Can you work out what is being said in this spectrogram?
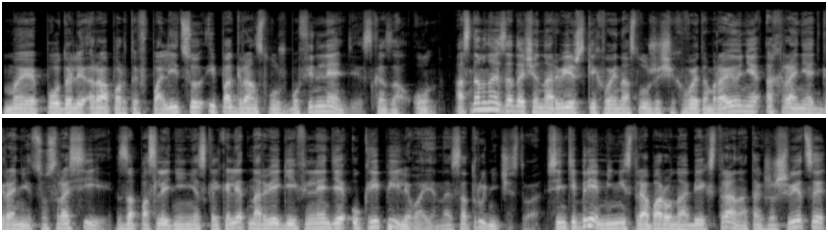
Мы подали рапорты в полицию и погранслужбу Финляндии, сказал он. Основная задача норвежских военнослужащих в этом районе – охранять границу с Россией. За последние несколько лет Норвегия и Финляндия укрепили военное сотрудничество. В сентябре министры обороны обеих стран, а также Швеции,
